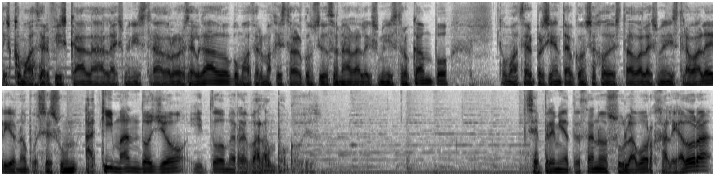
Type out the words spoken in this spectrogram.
es, como hacer fiscal a la exministra Dolores Delgado, como hacer magistral constitucional al exministro Campo, como hacer presidente del Consejo de Estado a la exministra Valerio, ¿no? Pues es un aquí mando yo y todo me resbala un poco. Se premia a Tezanos su labor jaleadora,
